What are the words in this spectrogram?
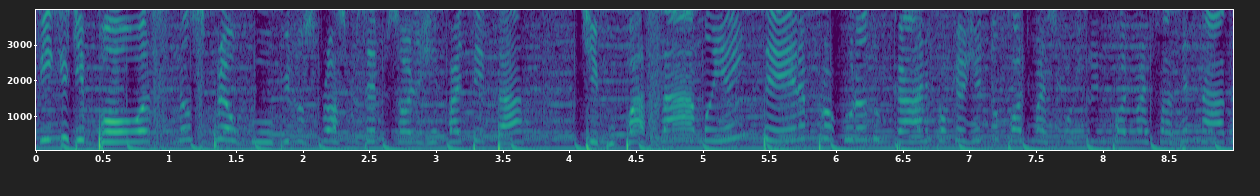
fique de boas, não se preocupe. Nos próximos episódios a gente vai tentar, tipo, passar a manhã inteira procurando carne, porque a gente não pode mais construir, não pode mais fazer nada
